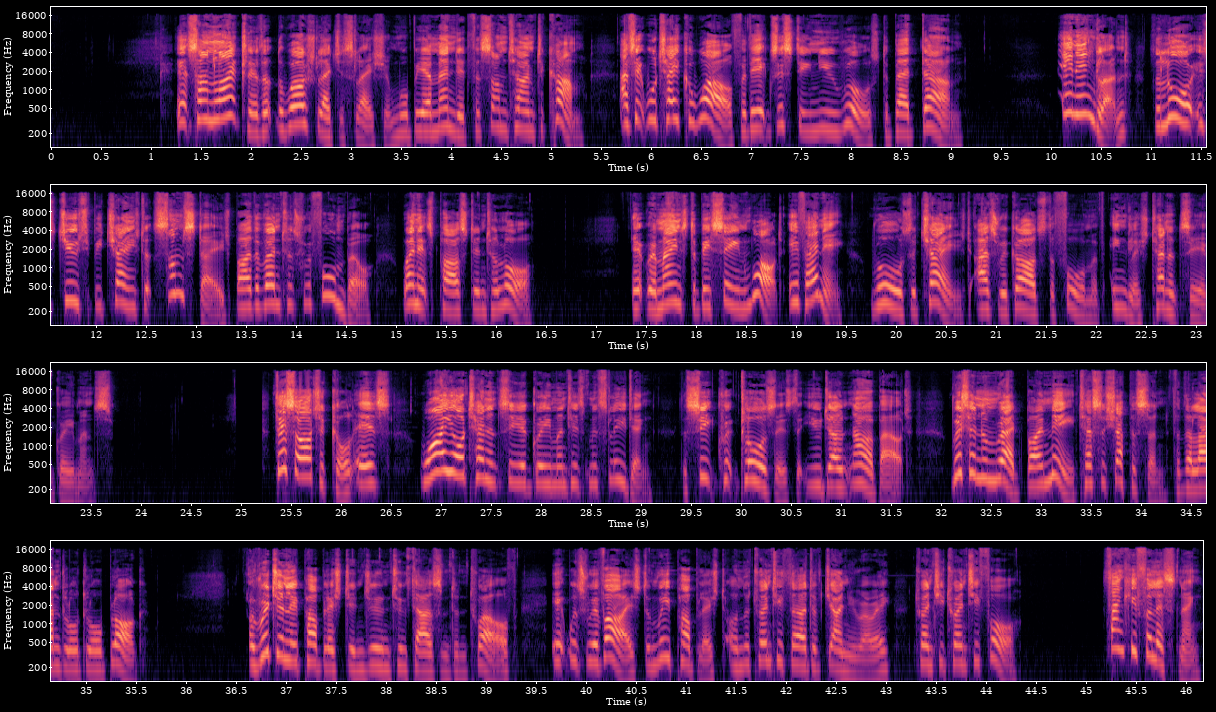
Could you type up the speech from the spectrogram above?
It's unlikely that the Welsh legislation will be amended for some time to come, as it will take a while for the existing new rules to bed down. In England, the law is due to be changed at some stage by the Renters Reform Bill when it's passed into law. It remains to be seen what, if any, rules are changed as regards the form of English tenancy agreements. This article is Why Your Tenancy Agreement is Misleading The Secret Clauses That You Don't Know About, written and read by me, Tessa Shepperson, for the Landlord Law blog. Originally published in June 2012, it was revised and republished on the 23rd of January 2024. Thank you for listening.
